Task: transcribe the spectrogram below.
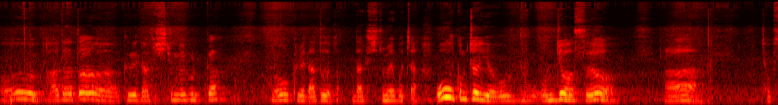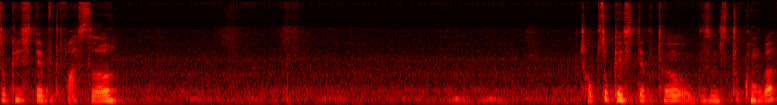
어우, 바다다. 그래, 낚시 좀 해볼까? 어, 그래, 나도 가- 낚시 좀 해보자. 오, 깜짝이야. 어, 누, 언제 왔어요? 아, 접속했을 때부터 봤어. 접속했을 때부터 무슨 스토커인가?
